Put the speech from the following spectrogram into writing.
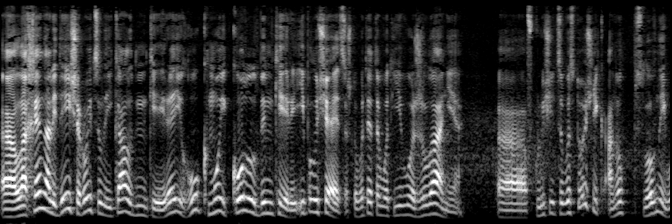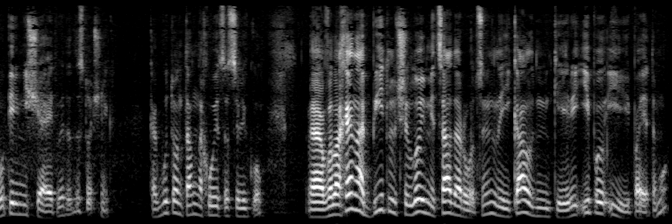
А, Лахен алидейши ройцел и кал бимкейрей гук мой колул бимкейрей. И получается, что вот это вот его желание а, включиться в источник, оно словно его перемещает в этот источник. Как будто он там находится целиком. Велахена битль шилой мецада роцин лейкал микери и поэтому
